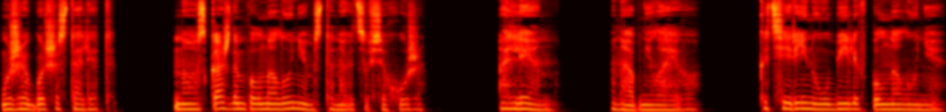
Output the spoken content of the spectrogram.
Уже больше ста лет. Но с каждым полнолунием становится все хуже. Ален, она обняла его. Катерину убили в полнолуние.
